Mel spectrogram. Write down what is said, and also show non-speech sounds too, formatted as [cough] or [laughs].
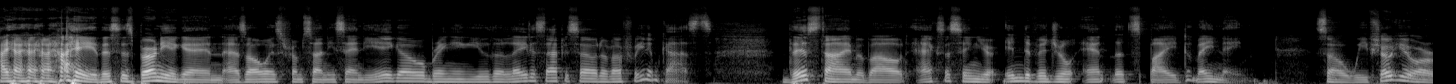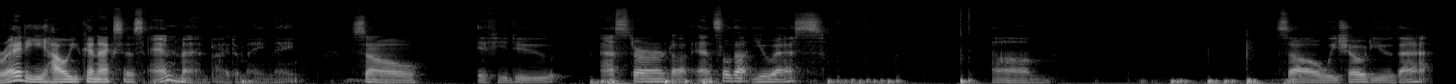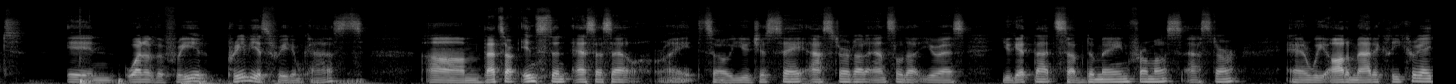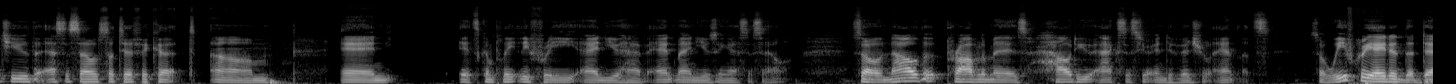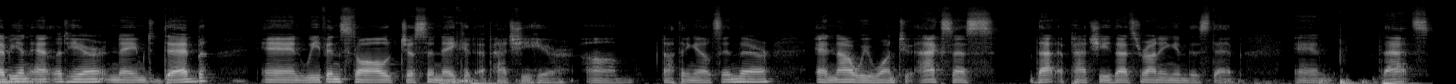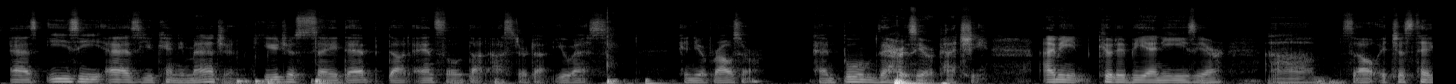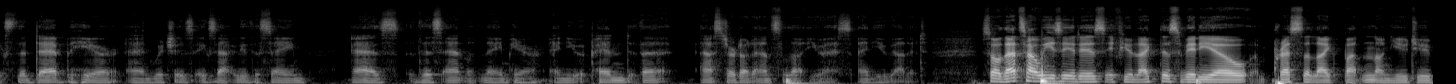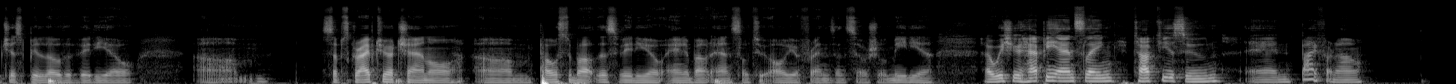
Hi, hi, hi, hi, hi. This is Bernie again, as always from sunny San Diego, bringing you the latest episode of our Freedom Casts. This time about accessing your individual antlets by domain name. So we've showed you already how you can access Antman by domain name. So if you do aster.antsle.us, um, so we showed you that in one of the free previous Freedom casts. Um, that's our instant SSL, right? So you just say aster.antsle.us, you get that subdomain from us, Aster, and we automatically create you the SSL certificate. Um, and it's completely free, and you have Antman using SSL. So now the problem is how do you access your individual antlets? So we've created the Debian antlet here named Deb, and we've installed just a naked Apache here, um, nothing else in there. And now we want to access that Apache that's running in this Deb. And that's as easy as you can imagine. You just say deb.antsle.aster.us in your browser, and boom, [laughs] there is your Apache. I mean, could it be any easier? Um, so it just takes the deb here, and which is exactly the same as this antlet name here, and you append the aster.antsle.us, and you got it. So that's how easy it is. If you like this video, press the like button on YouTube just below the video. Um, subscribe to our channel, um, post about this video and about Antsle to all your friends on social media. I wish you happy antsling. Talk to you soon, and bye for now.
